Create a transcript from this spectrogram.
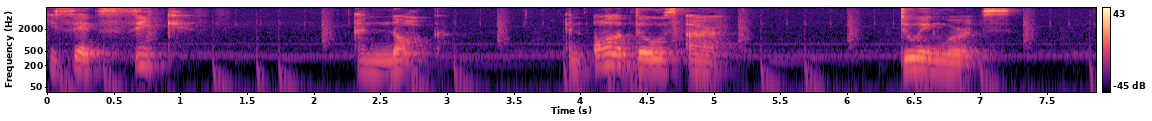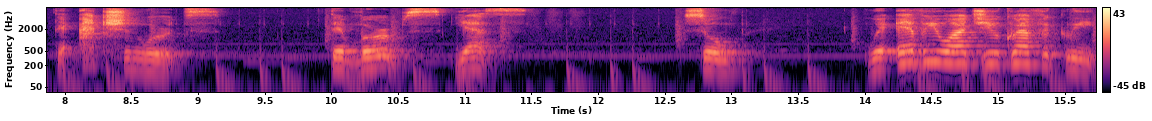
He said, seek and knock. And all of those are doing words, they're action words, they're verbs, yes. So, wherever you are geographically,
